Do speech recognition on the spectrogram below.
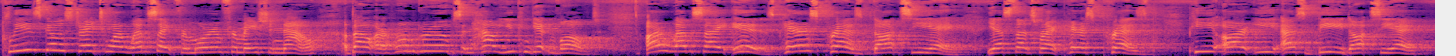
please go straight to our website for more information now about our home groups and how you can get involved. Our website is parispresb.ca. Yes, that's right, parispresb, P R E S B.ca.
